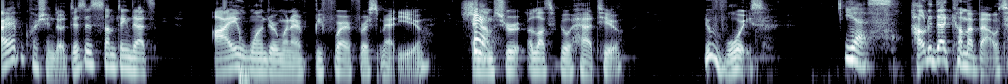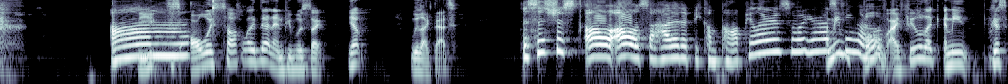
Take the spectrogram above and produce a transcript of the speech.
I have a question though. This is something that's I wonder when I before I first met you, Sure. and I'm sure a lot of people had too. Your voice. Yes. How did that come about? Do you just Um, always talk like that, and people's like, "Yep, we like that." this is just oh oh. So how did it become popular? Is what you're asking? I mean, or- both. I feel like I mean because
